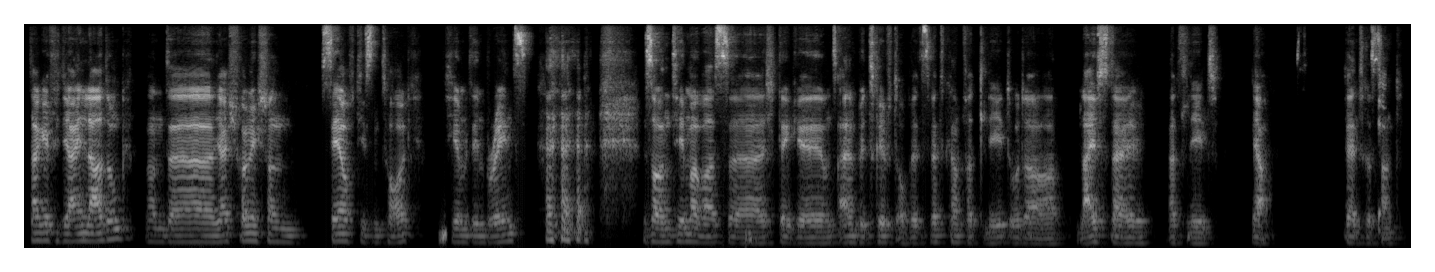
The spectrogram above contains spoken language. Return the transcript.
Danke für die Einladung und äh, ja, ich freue mich schon sehr auf diesen Talk hier mit den Brains. das ist auch ein Thema, was äh, ich denke uns allen betrifft, ob jetzt Wettkampfathlet oder Lifestyle-Athlet. Ja, sehr interessant.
